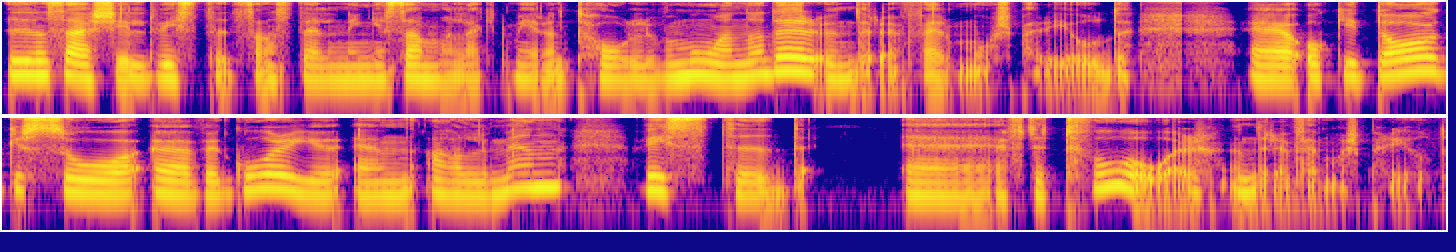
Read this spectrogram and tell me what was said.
i en särskild visstidsanställning i sammanlagt mer än 12 månader under en femårsperiod. Eh, och idag så övergår ju en allmän visstid eh, efter två år under en femårsperiod.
